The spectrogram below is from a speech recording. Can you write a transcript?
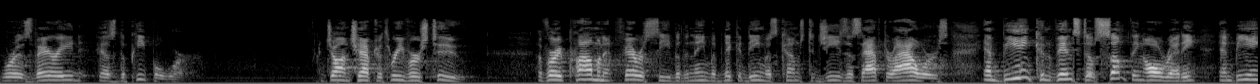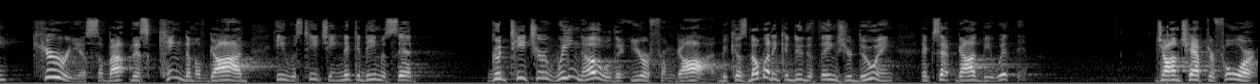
were as varied as the people were. John chapter 3, verse 2. A very prominent Pharisee by the name of Nicodemus comes to Jesus after hours and being convinced of something already and being curious about this kingdom of God he was teaching, Nicodemus said, Good teacher, we know that you're from God because nobody can do the things you're doing except God be with him. John chapter 4,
